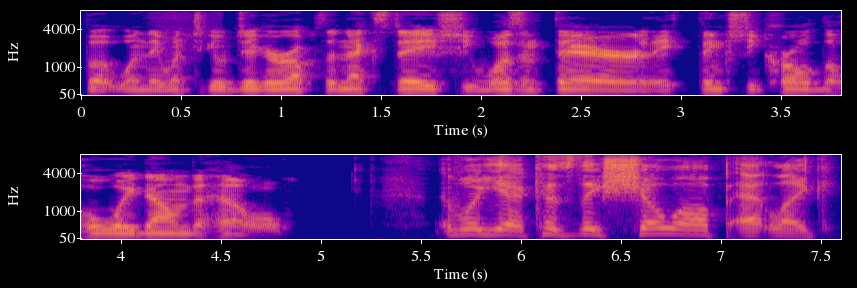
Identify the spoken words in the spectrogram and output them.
But when they went to go dig her up the next day, she wasn't there. They think she crawled the whole way down to hell. Well, yeah, because they show up at like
